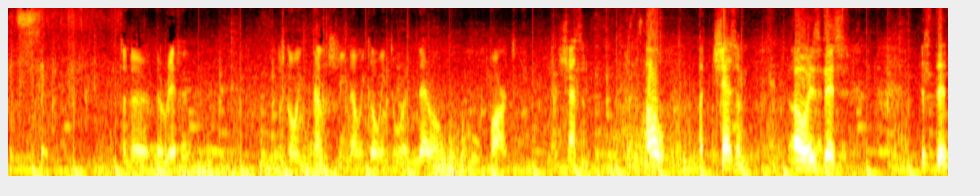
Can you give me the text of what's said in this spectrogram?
it's sick. To the, the river, it was going downstream, now we go into a narrow, cool part. Chasm. Oh, a chasm. Oh, is this? Is this?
